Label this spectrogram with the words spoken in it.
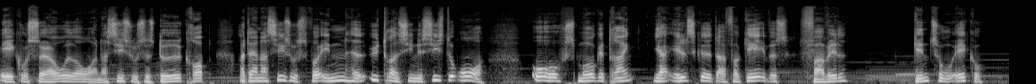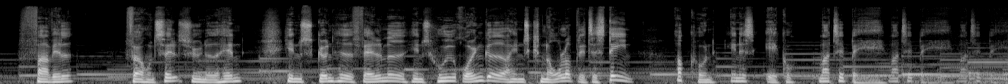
Eko sørgede over Narcissus' døde krop, og da Narcissus forinden havde ytret sine sidste ord, Åh, smukke dreng, jeg elskede dig forgæves, farvel, gentog Eko, farvel, før hun selv synede hen. Hendes skønhed falmede, hendes hud rynkede, og hendes knogler blev til sten, og kun hendes ekko var tilbage, var tilbage, var tilbage.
